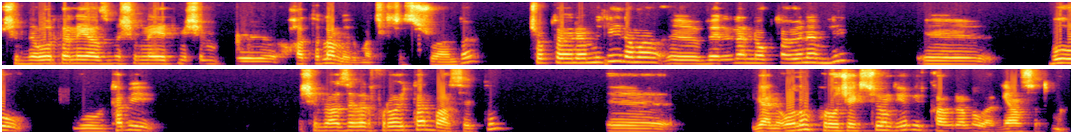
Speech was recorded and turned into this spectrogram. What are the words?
şimdi orada ne yazmışım ne etmişim e, hatırlamıyorum açıkçası şu anda. Çok da önemli değil ama e, verilen nokta önemli. E, bu, bu tabii şimdi az evvel Freud'tan bahsettim. E, yani onun projeksiyon diye bir kavramı var, yansıtma.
